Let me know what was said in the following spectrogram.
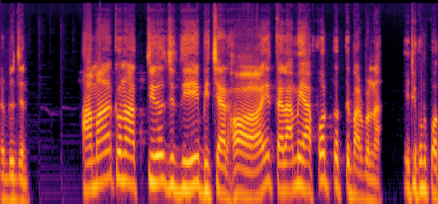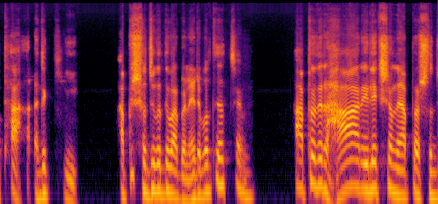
বুঝেন আমার কোন আত্মীয় যদি বিচার হয়, তাহলে আমি অ্যাফোর্ড করতে পারব না। এটা কোনো কথা, এটা কি? আপনি সহ্য করতে পারবেন এটা বলতে যাচ্ছেন? আপনাদের হার ইলেকশনে আপনারা সহ্য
